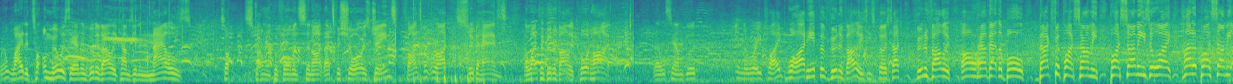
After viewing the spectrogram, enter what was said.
well weighted. Tom Miller's there, and then Vunivalu comes in and nails. Top strong performance tonight, that's for sure, as Jeans finds McReight. Super hands away for Vunivalu, caught high. That will sound good in the replay. Wide here for Vunivalu. It's his first touch. Vunivalu. Oh, how about the ball? Back for Paisami. Paisami's away. Hunter Paisami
